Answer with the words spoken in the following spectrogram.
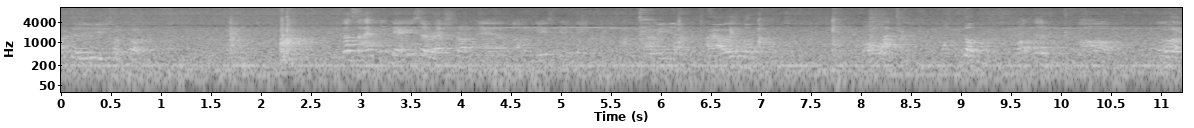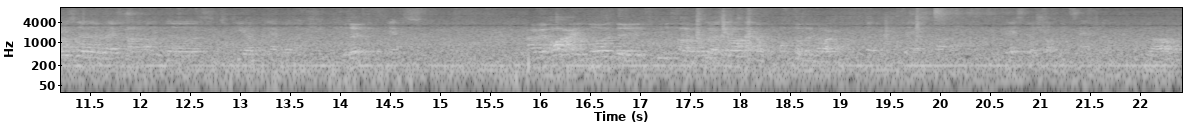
How do you eat? Because I think there is a restaurant uh, on this building. I mean, I always know. Or what? Top. Water? Oh. No, there is a restaurant on the 60th level actually. Is it? Yes. I mean, all I know the is a restaurant like a and one. Uh, shopping center. Yeah.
